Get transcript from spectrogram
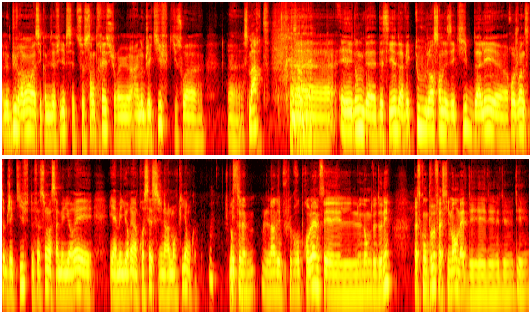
Le but vraiment, ouais, c'est comme disait Philippe, c'est de se centrer sur un objectif qui soit euh, euh, smart euh, et donc d'essayer de- avec tout l'ensemble des équipes d'aller rejoindre cet objectif de façon à s'améliorer et, et améliorer un process généralement client. Quoi. Je pense que l'un des plus gros problèmes, c'est le nombre de données. Parce qu'on peut facilement mettre des, des, des, des,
